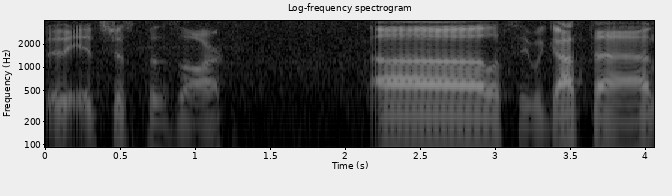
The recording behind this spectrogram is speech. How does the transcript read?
it, it's just bizarre. Uh, let's see. We got that.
